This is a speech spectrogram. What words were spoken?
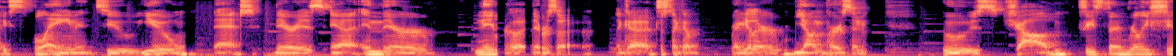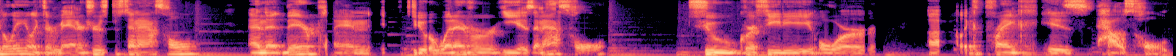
explain to you that there is in their neighborhood there's a like a just like a regular young person whose job treats them really shittily like their manager is just an asshole and that their plan is to whenever he is an asshole to graffiti or uh, like prank his household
